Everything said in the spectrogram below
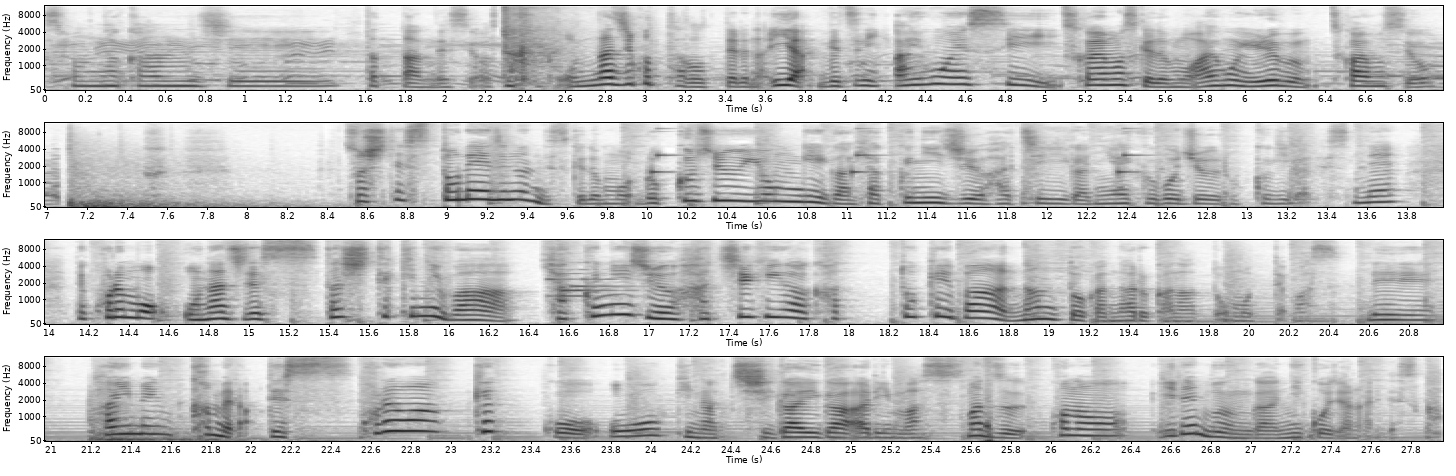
そんな感じだったんですですよ。同じこと辿ってるな。いや別に iPhone SE 使えますけども iPhone11 使えますよ。そしてストレージなんですけども 64GB128GB256GB ですね。でこれも同じです。私的には 128GB 買っとけばなんとかなるかなと思ってます。で背面カメラです。これは結構大きな違いがあります。まずこの11が2個じゃないですか。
